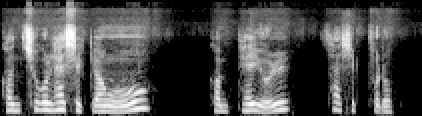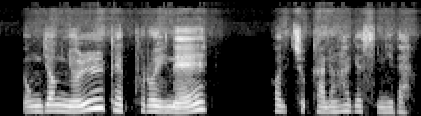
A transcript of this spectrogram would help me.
건축을 하실 경우 건폐율 40%, 용적률 100% 이내 건축 가능하겠습니다.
